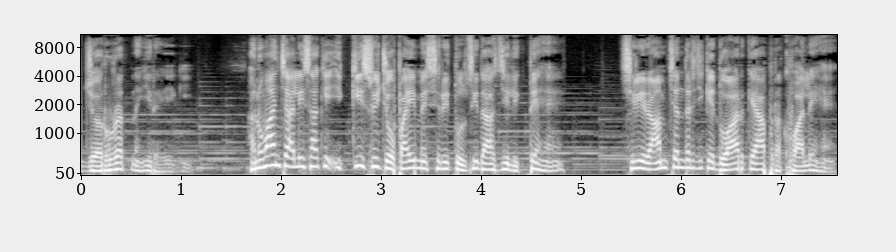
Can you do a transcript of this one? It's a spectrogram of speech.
ज़रूरत नहीं रहेगी। हनुमान चालीसा की 21वीं चौपाई में श्री तुलसीदास जी लिखते हैं, श्री रामचंद्र जी के द्वार के आप रखवाले हैं,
